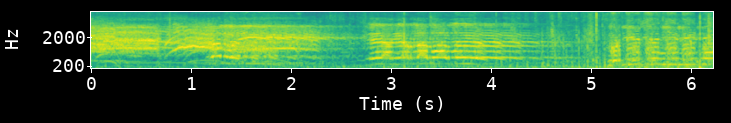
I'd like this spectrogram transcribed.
ਚੱਲ ਬਈ ਇਹ ਅੰਦਰਲਾ ਬਾਲ ਗੁਰਜੀਤ ਸਿੰਘ ਜੀ ਦੀਪੂ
